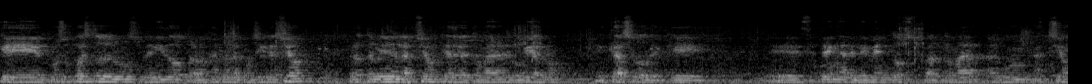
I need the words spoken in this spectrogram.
que por supuesto hemos venido trabajando en la conciliación, pero también en la acción que debe tomar el gobierno en caso de que se tengan elementos para tomar alguna acción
